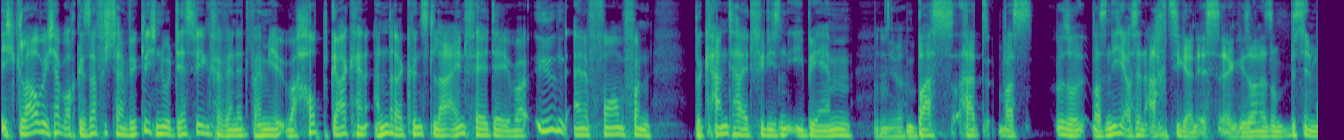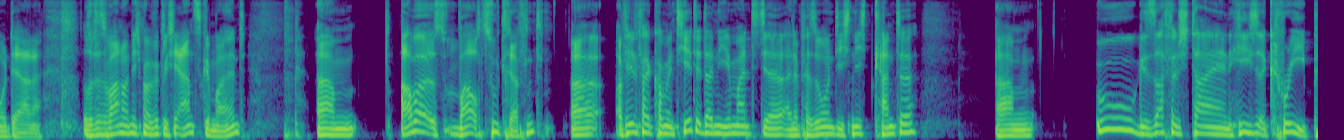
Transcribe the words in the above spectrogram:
ich glaube, ich habe auch Gesaffelstein wirklich nur deswegen verwendet, weil mir überhaupt gar kein anderer Künstler einfällt, der über irgendeine Form von Bekanntheit für diesen IBM-Bass ja. hat, was, so, was nicht aus den 80ern ist irgendwie, sondern so ein bisschen moderner. Also das war noch nicht mal wirklich ernst gemeint. Ähm, aber es war auch zutreffend. Äh, auf jeden Fall kommentierte dann jemand, der, eine Person, die ich nicht kannte, ähm, uh, Gesaffelstein, he's a creep.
